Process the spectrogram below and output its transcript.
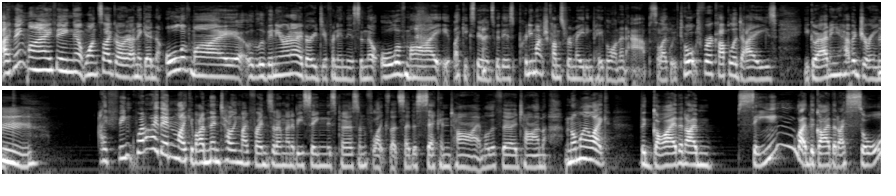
I think my thing uh, once I go, and again, all of my uh, Lavinia and I are very different in this, and that all of my like experience with this pretty much comes from meeting people on an app. So like we've talked for a couple of days, you go out and you have a drink. Mm. I think when I then like if I'm then telling my friends that I'm going to be seeing this person for like let's say the second time or the third time, I'm normally like the guy that I'm seeing, like the guy that I saw,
